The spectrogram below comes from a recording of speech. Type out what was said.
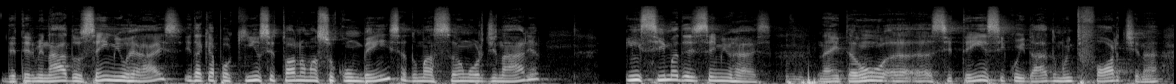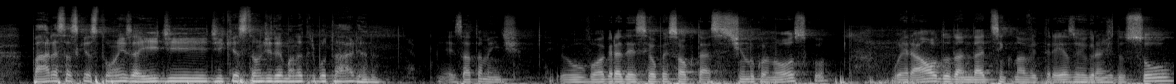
determinados 100 mil reais e daqui a pouquinho se torna uma sucumbência de uma ação ordinária em cima desses 100 mil reais. Né? Então, uh, se tem esse cuidado muito forte né, para essas questões aí de, de questão de demanda tributária. Né? Exatamente. Eu vou agradecer o pessoal que está assistindo conosco, o Heraldo, da unidade 593 do Rio Grande do Sul,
